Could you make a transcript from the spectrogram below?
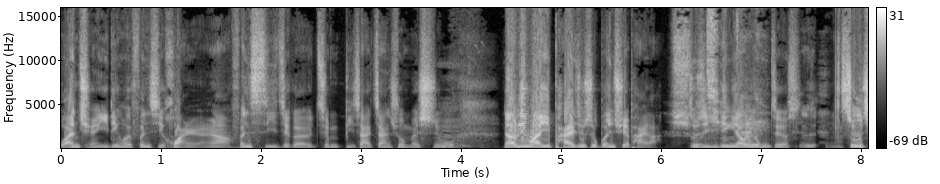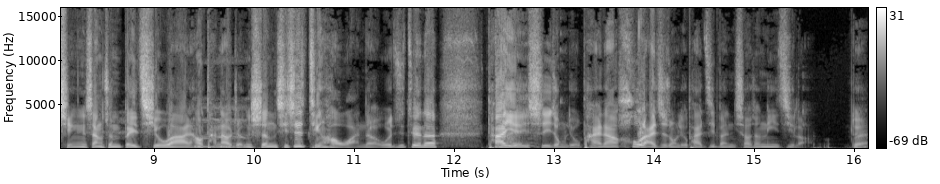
完全一定会分析换人啊，分析这个这比赛战术有没有失误。然后另外一派就是文学派啦，就是一定要用这个抒情、乡村悲秋啊，然后谈到人生，其实挺好玩的。我就觉得它也是一种流派，但后来这种流派基本销声匿迹了。对。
